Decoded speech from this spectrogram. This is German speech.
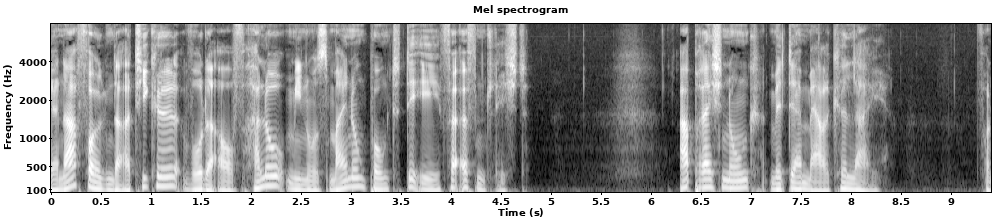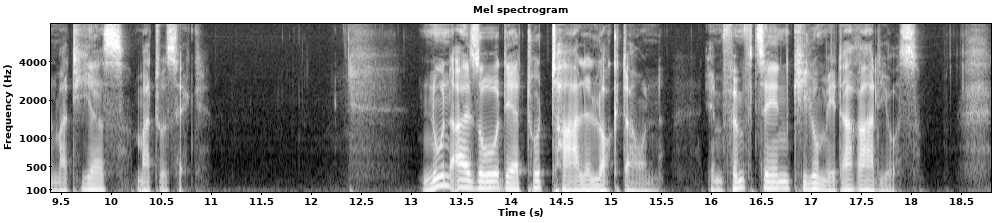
Der nachfolgende Artikel wurde auf hallo-meinung.de veröffentlicht. Abrechnung mit der Merkelei von Matthias Matusek. Nun also der totale Lockdown im 15 Kilometer Radius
